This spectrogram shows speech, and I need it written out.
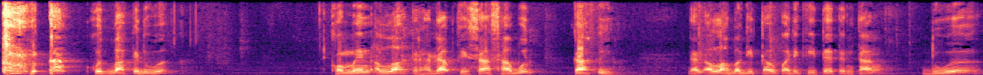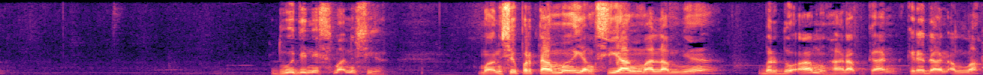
Khutbah kedua, komen Allah terhadap kisah Sabul Kahfi. Dan Allah bagi tahu pada kita tentang dua dua jenis manusia. Manusia pertama yang siang malamnya berdoa mengharapkan keredaan Allah.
